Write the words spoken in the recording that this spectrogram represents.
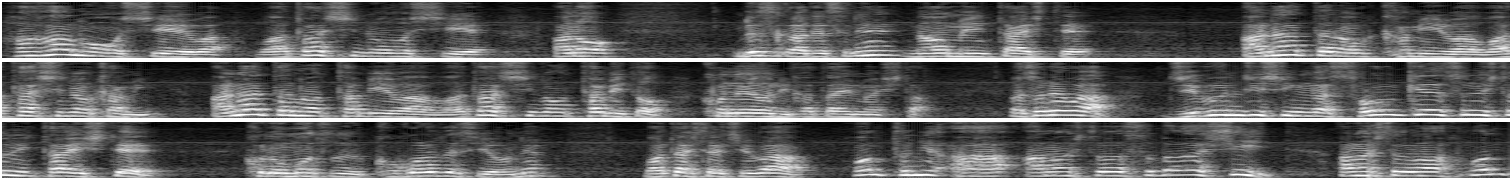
母の教えは私の教え。あのルスがですねナオミに対してあなたの神は私の神。あなたの民は私の民とこのように語りました。それは自分自身が尊敬する人に対してこの持つ心ですよね。私たちは本当にあああの人は素晴らしい。あの人は本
